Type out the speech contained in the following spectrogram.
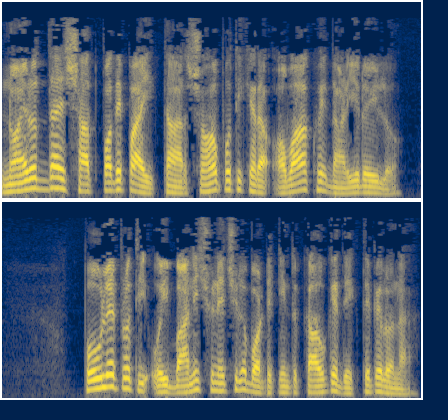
নয়ের অধ্যায় সাত পদে পাই তাঁর সহপতিকেরা অবাক হয়ে দাঁড়িয়ে রইল। পৌলের প্রতি ওই বাণী শুনেছিল বটে, কিন্তু কাউকে দেখতে পেল না।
